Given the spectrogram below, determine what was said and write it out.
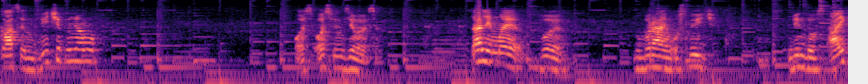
Клацаємо двічі по ньому. Ось, ось він з'явився. Далі ми в... вибираємо установіть Windows IC,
